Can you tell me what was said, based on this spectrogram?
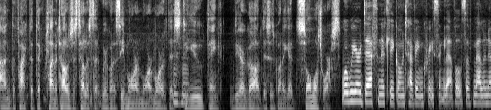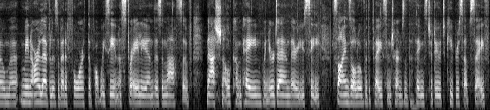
and the fact that the climatologists tell us that we're going to see more and more and more of this, mm-hmm. do you think, dear God, this is going to get so much worse? Well, we are definitely going to have increasing levels of melanoma. I mean, our level is about a fourth of what we see in Australia, and there's a massive national campaign. When you're down there, you see signs all over the place in terms of the things to do to keep yourself safe.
